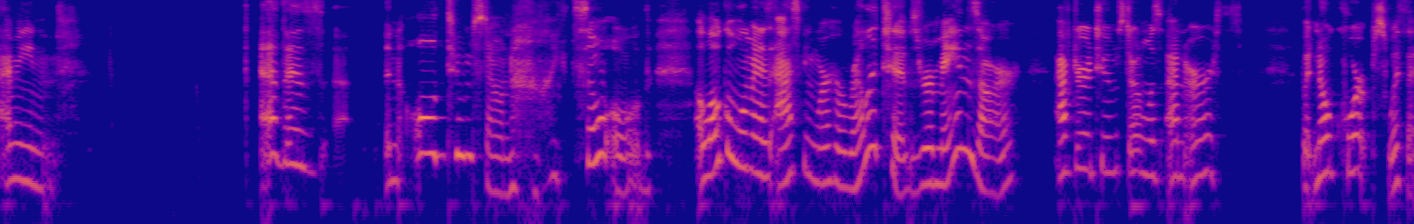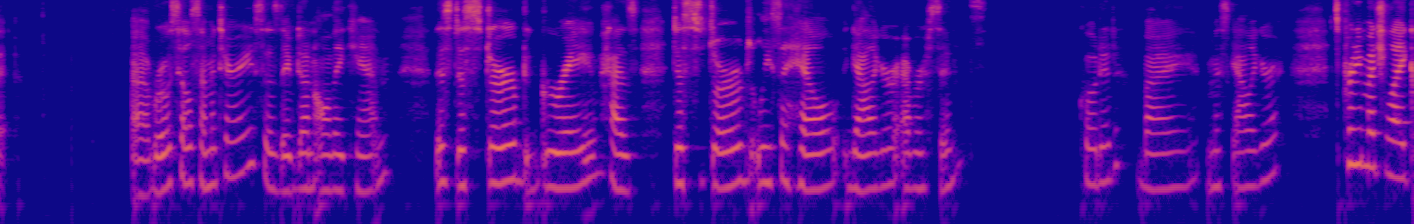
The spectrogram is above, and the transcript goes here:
I mean, that is an old tombstone. like, so old. A local woman is asking where her relatives' remains are after a tombstone was unearthed, but no corpse with it. Uh, Rose Hill Cemetery says they've done all they can. This disturbed grave has disturbed Lisa Hill Gallagher ever since. Quoted by Miss Gallagher. It's pretty much like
